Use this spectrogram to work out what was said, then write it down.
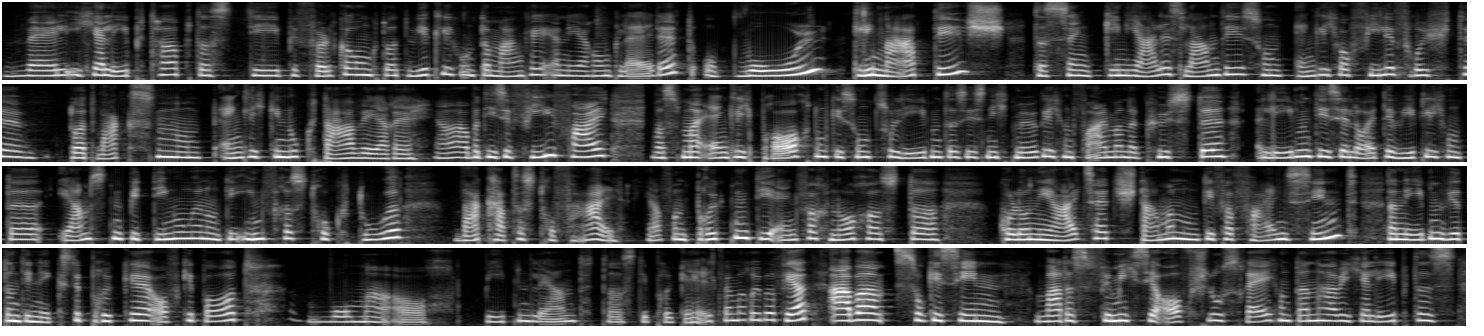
weil ich erlebt habe, dass die Bevölkerung dort wirklich unter Mangelernährung leidet, obwohl klimatisch das ein geniales Land ist und eigentlich auch viele Früchte dort wachsen und eigentlich genug da wäre. Ja, aber diese Vielfalt, was man eigentlich braucht, um gesund zu leben, das ist nicht möglich. Und vor allem an der Küste leben diese Leute wirklich unter ärmsten Bedingungen und die Infrastruktur war katastrophal. Ja, von Brücken, die einfach noch aus der Kolonialzeit stammen und die verfallen sind. Daneben wird dann die nächste Brücke aufgebaut, wo man auch beten lernt, dass die Brücke hält, wenn man rüberfährt. Aber so gesehen war das für mich sehr aufschlussreich und dann habe ich erlebt, dass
